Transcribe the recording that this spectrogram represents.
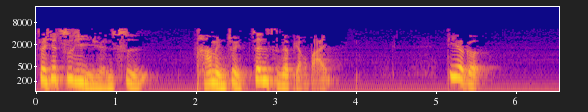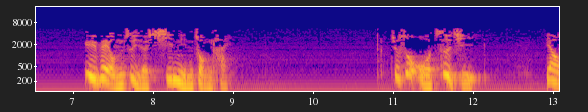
这些肢体语言是他们最真实的表白；第二个，预备我们自己的心灵状态，就说我自己。要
